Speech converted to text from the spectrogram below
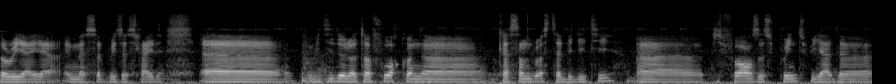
sorry, I, I messed up with the slide. Uh, we did a lot of work on uh, Cassandra stability. Uh, before the sprint, we had uh,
